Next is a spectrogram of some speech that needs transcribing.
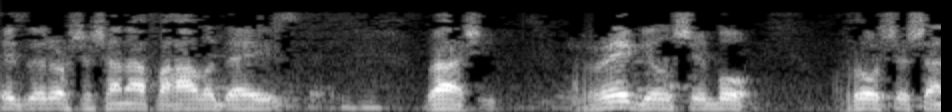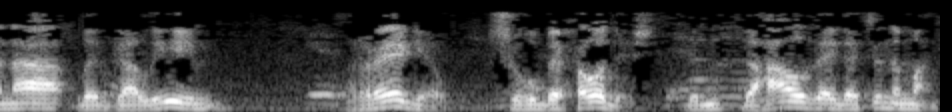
is the Rosh Hashanah for holidays. Rashi, regel shebo Rosh Hashanah lergalim, regel shuhu bechodesh, the, the holiday that's in the month.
